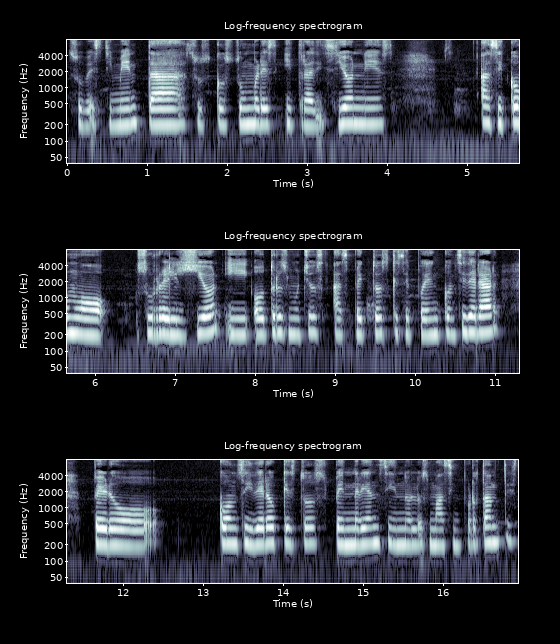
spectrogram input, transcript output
su vestimenta, sus costumbres y tradiciones, así como su religión y otros muchos aspectos que se pueden considerar, pero considero que estos vendrían siendo los más importantes.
